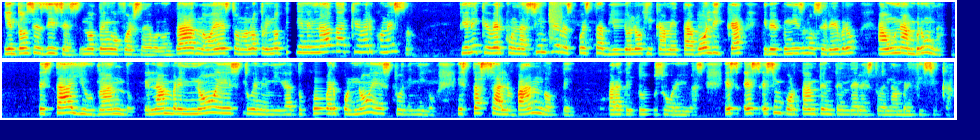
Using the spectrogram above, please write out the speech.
Y entonces dices, no tengo fuerza de voluntad, no esto, no lo otro, y no tiene nada que ver con eso tiene que ver con la simple respuesta biológica, metabólica y de tu mismo cerebro a una hambruna. Te está ayudando. El hambre no es tu enemiga, tu cuerpo no es tu enemigo. Está salvándote para que tú sobrevivas. Es, es, es importante entender esto del hambre física.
